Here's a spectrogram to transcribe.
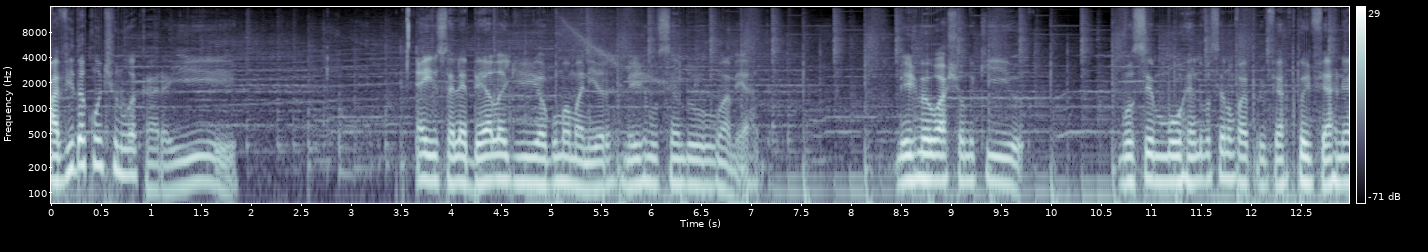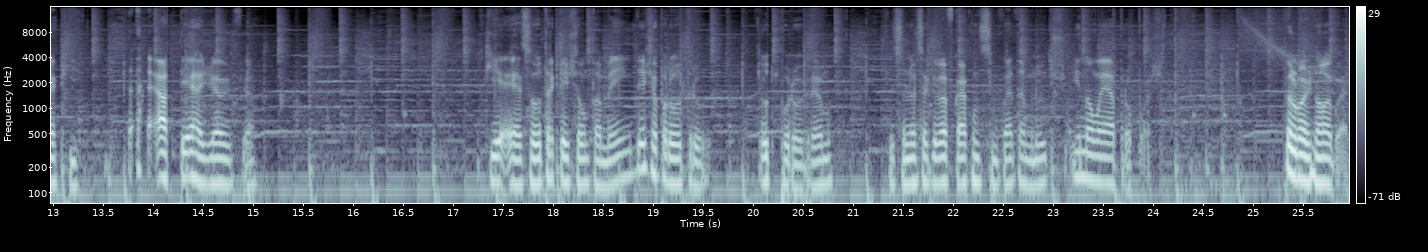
a vida continua, cara, e é isso, ela é bela de alguma maneira, mesmo sendo uma merda. Mesmo eu achando que você morrendo você não vai pro inferno, porque o inferno é aqui. a terra já é o inferno. Que essa outra questão também, deixa para outro, outro programa. Porque senão isso aqui vai ficar com 50 minutos e não é a proposta. Pelo menos não agora.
